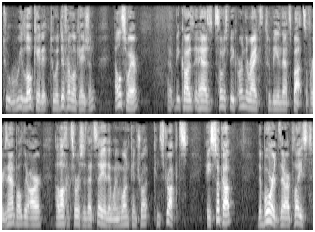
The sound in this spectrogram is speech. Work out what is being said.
to relocate it to a different location elsewhere, uh, because it has, so to speak, earned the right to be in that spot. So for example, there are halachic sources that say that when one constru- constructs a sukkah, the boards that are placed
